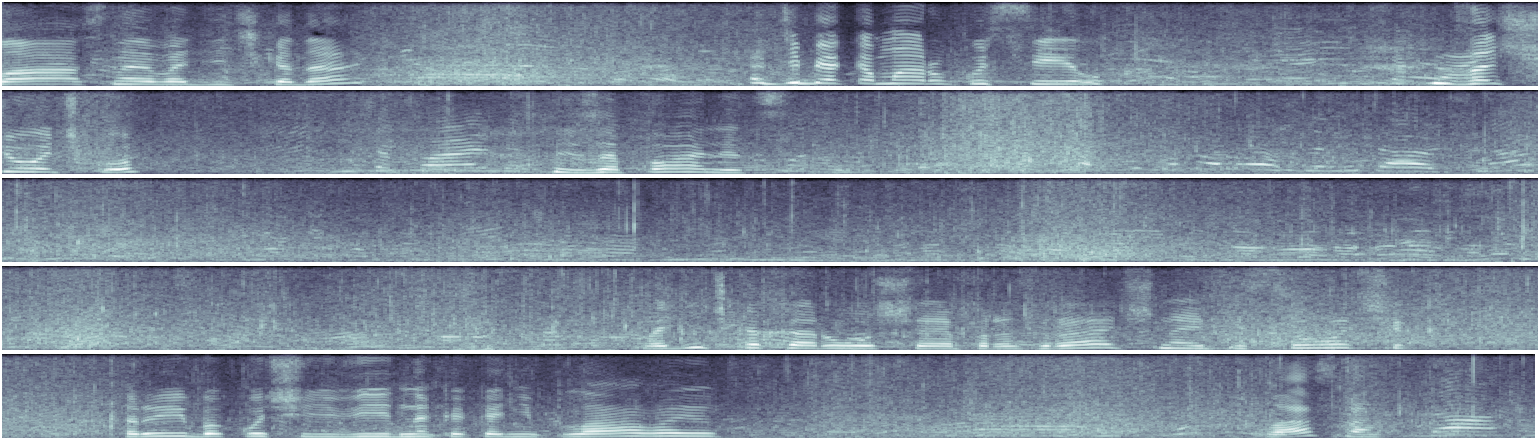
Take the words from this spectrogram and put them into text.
Классная водичка, да? А тебя комар укусил. За щечку и за палец. Водичка хорошая, прозрачная, песочек. Рыбок очень видно, как они плавают. Классно? Да.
